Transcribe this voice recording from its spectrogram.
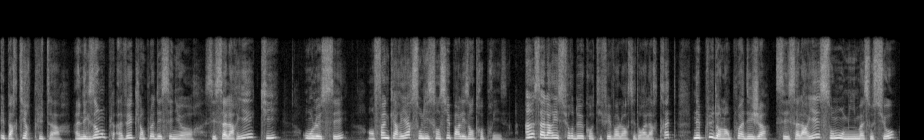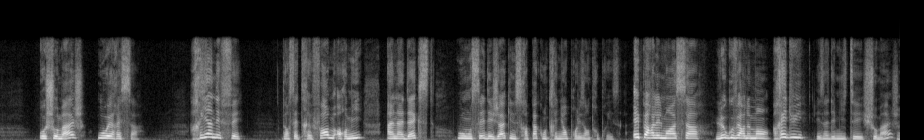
et partir plus tard. Un exemple avec l'emploi des seniors, ces salariés qui, on le sait, en fin de carrière sont licenciés par les entreprises. Un salarié sur deux, quand il fait valoir ses droits à la retraite, n'est plus dans l'emploi déjà. Ces salariés sont aux minima sociaux, au chômage ou au RSA. Rien n'est fait dans cette réforme, hormis un index où on sait déjà qu'il ne sera pas contraignant pour les entreprises. Et parallèlement à ça, le gouvernement réduit les indemnités chômage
